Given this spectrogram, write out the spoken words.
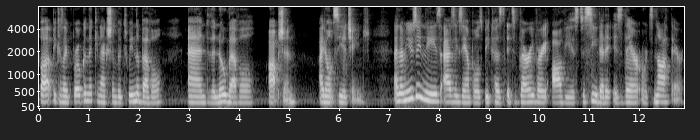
But because I've broken the connection between the bevel and the no bevel option, I don't see a change. And I'm using these as examples because it's very, very obvious to see that it is there or it's not there.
